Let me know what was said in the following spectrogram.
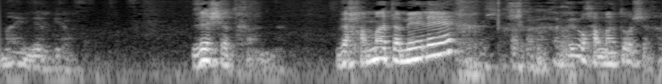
המים נרגעו. זה שטחן. וחמת המלך, אפילו חמתו שכח.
